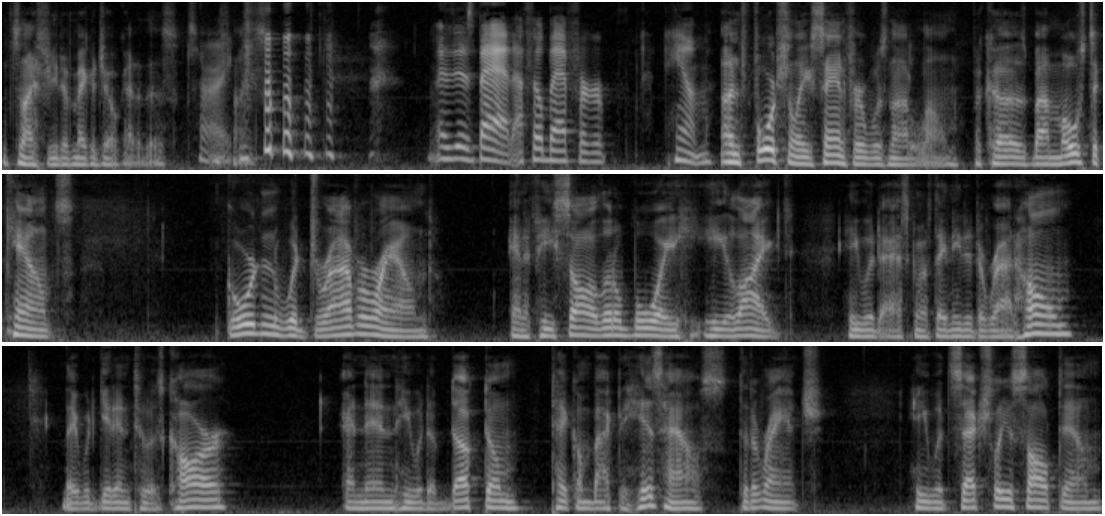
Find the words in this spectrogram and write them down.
It's nice for you to make a joke out of this. Sorry. Nice. It is bad. I feel bad for him. Unfortunately, Sanford was not alone because, by most accounts, Gordon would drive around, and if he saw a little boy he liked, he would ask him if they needed a ride home. They would get into his car, and then he would abduct them, take them back to his house, to the ranch. He would sexually assault them,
